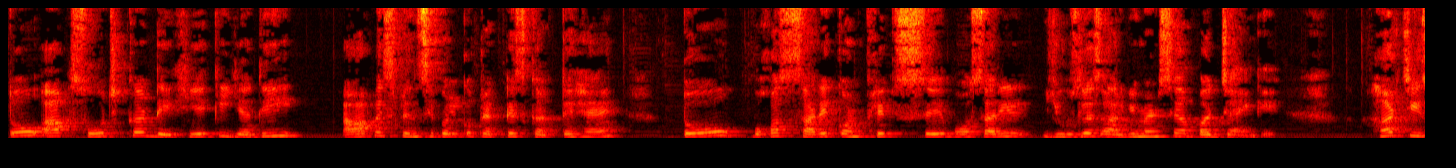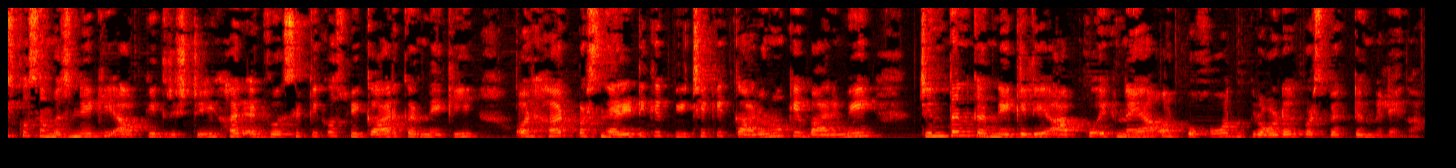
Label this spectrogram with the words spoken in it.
तो आप सोच कर देखिए कि यदि आप इस प्रिंसिपल को प्रैक्टिस करते हैं तो बहुत सारे कॉन्फ्लिक्ट से, बहुत सारी यूजलेस आर्ग्यूमेंट से आप बच जाएँगे। हर चीज़ को समझने की, आपकी दृष्टि, हर एडवर्सिटी को स्वीकार करने की और हर पर्सनैलिटी के पीछे के कारणों के बारे में चिंतन करने के लिए आपको एक नया और बहुत ब्रॉडर पर्सपेक्टिव मिलेगा।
